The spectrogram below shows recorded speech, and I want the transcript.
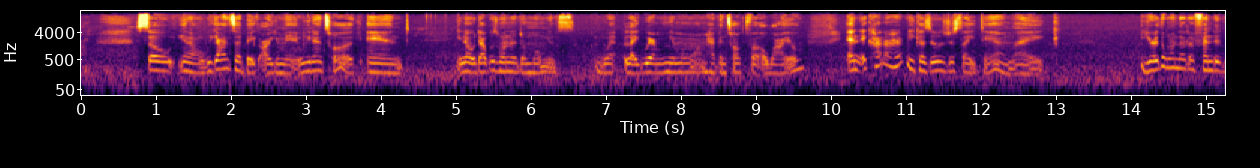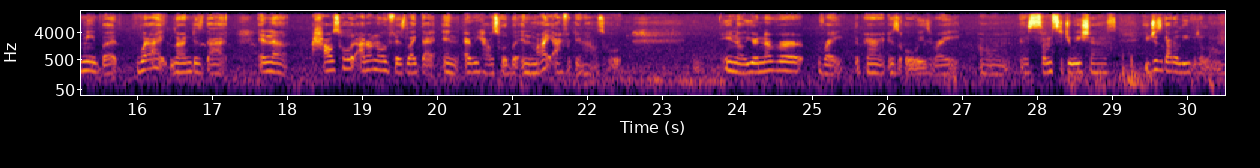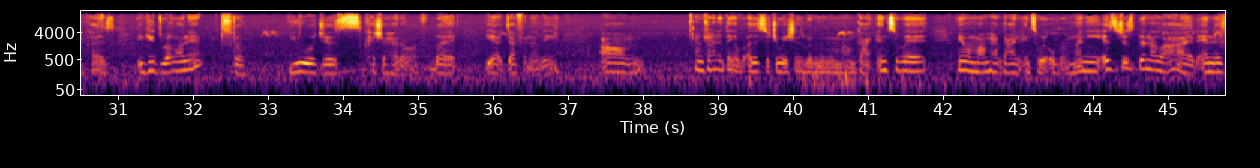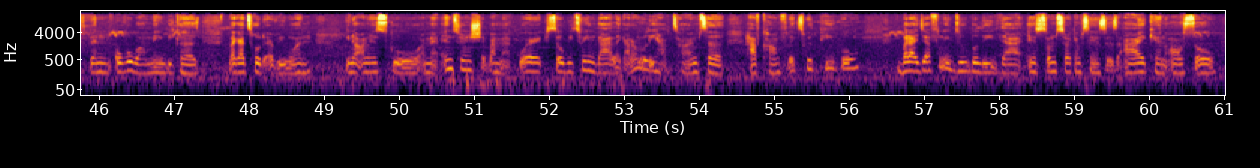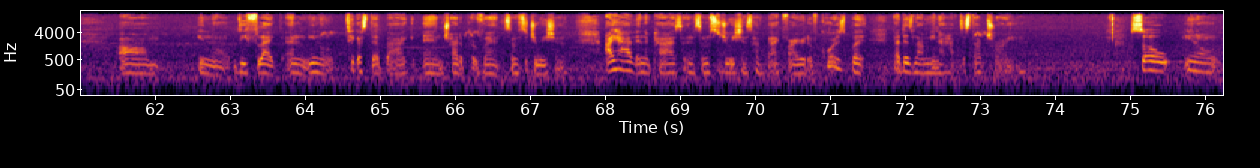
So, you know, we got into a big argument. We didn't talk. And, you know, that was one of the moments like, where me and my mom haven't talked for a while and it kind of hurt me because it was just like damn like you're the one that offended me but what i learned is that in a household i don't know if it's like that in every household but in my african household you know you're never right the parent is always right um, in some situations you just gotta leave it alone because if you dwell on it you will just cut your head off but yeah definitely um, I'm trying to think of other situations where me and my mom got into it. Me and my mom have gotten into it over money. It's just been a lot and it's been overwhelming because, like I told everyone, you know, I'm in school, I'm at internship, I'm at work. So between that, like I don't really have time to have conflicts with people. But I definitely do believe that in some circumstances, I can also um, you know, deflect and, you know, take a step back and try to prevent some situation. I have in the past, and some situations have backfired, of course, but that does not mean I have to stop trying. So, you know,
